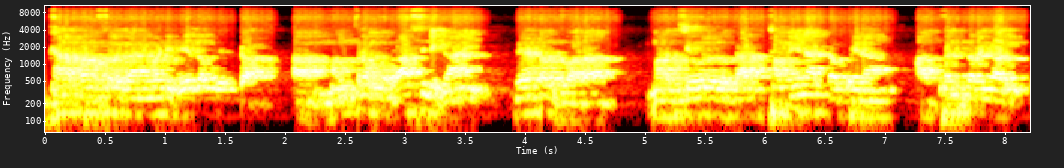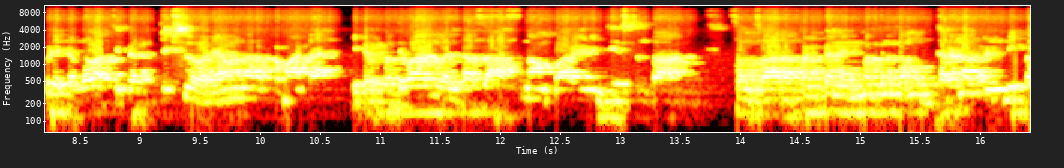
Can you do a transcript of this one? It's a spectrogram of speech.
ఘన పనసలు కానివ్వండి వేదం యొక్క ఆ మంత్రం రాశిని కానీ వినటం ద్వారా మన చెవులలో అర్థమైన కబ్బైన ఆ ధ్వని తరంగాలు ఇప్పుడే పెద్దవారు చెప్పారు అధ్యక్షులు వారు ఏమన్నారు ఒక మాట? ఇక్కడ ప్రతివారం లలితా సహస్రనామ పారాయణం చేస్తుంటారు సంసార పంట నిర్మగ్న సముద్ధరణ పండిత.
